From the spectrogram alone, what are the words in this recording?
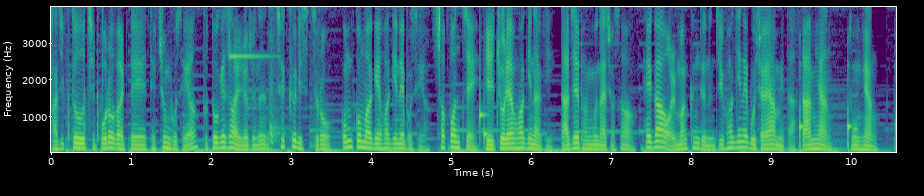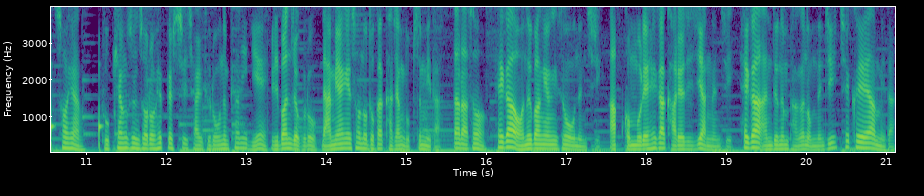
아직도 집 보러 갈 때 대충 보세요. 부톡에서 알려주는 체크리스트로 꼼꼼하게 확인해 보세요. 첫 번째, 일조량 확인하기. 낮에 방문하셔서 해가 얼만큼 드는지 확인해 보셔야 합니다. 남향, 동향, 서향, 북향 순서로 햇볕이 잘 들어오는 편이기에 일반적으로 남향의 선호도가 가장 높습니다. 따라서 해가 어느 방향에서 오는지, 앞 건물에 해가 가려지지 않는지, 해가 안 드는 방은 없는지 체크해야 합니다.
